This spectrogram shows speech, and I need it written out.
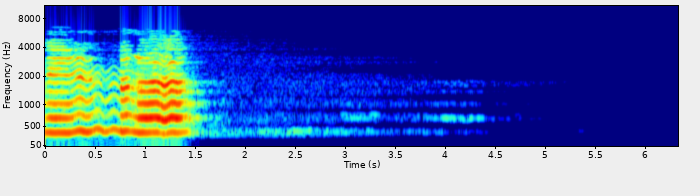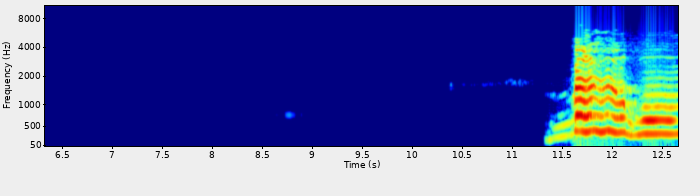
منها. بل هم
